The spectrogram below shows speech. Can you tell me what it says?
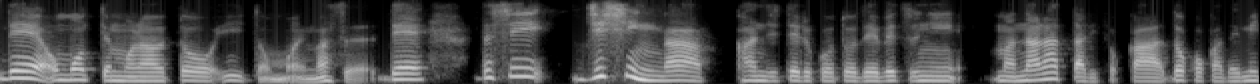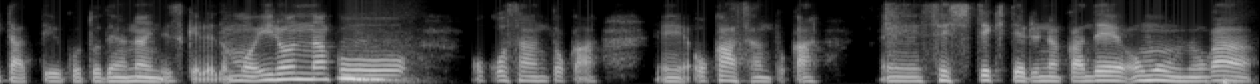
で思ってもらうといいと思います。で、私自身が感じてることで別に、まあ、習ったりとか、どこかで見たっていうことではないんですけれども、いろんなこう、うん、お子さんとか、えー、お母さんとか、えー、接してきてる中で思うのが、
